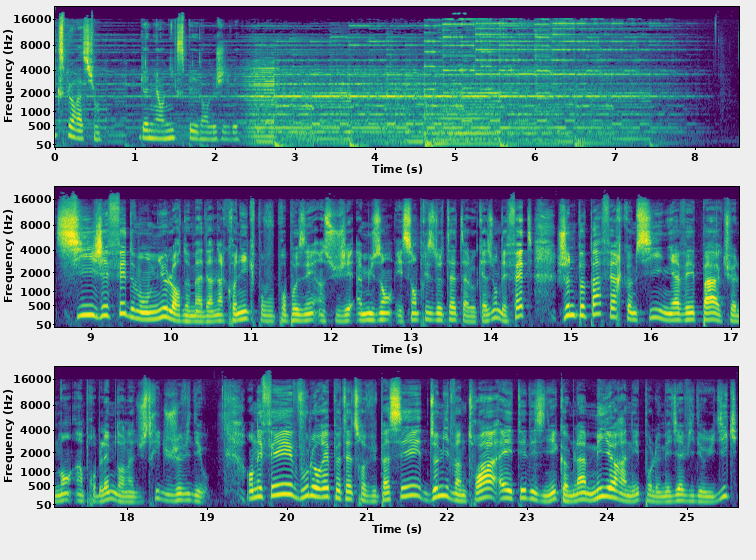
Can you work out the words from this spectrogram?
Exploration. Gagner en XP dans le JV. Si j'ai fait de mon mieux lors de ma dernière chronique pour vous proposer un sujet amusant et sans prise de tête à l'occasion des fêtes, je ne peux pas faire comme s'il n'y avait pas actuellement un problème dans l'industrie du jeu vidéo. En effet, vous l'aurez peut-être vu passer, 2023 a été désigné comme la meilleure année pour le média vidéoludique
